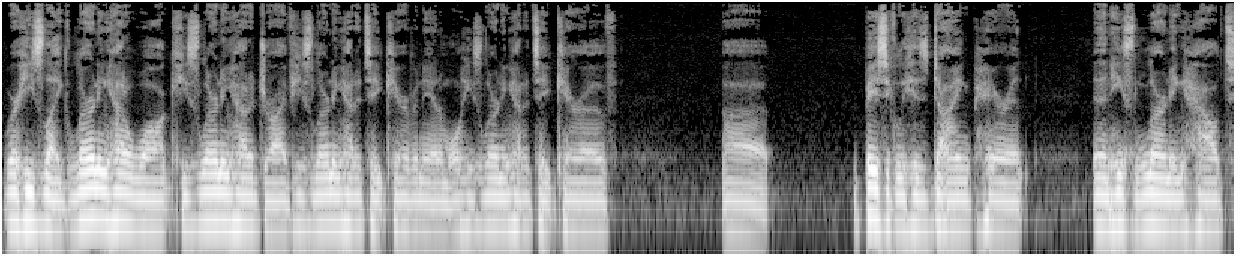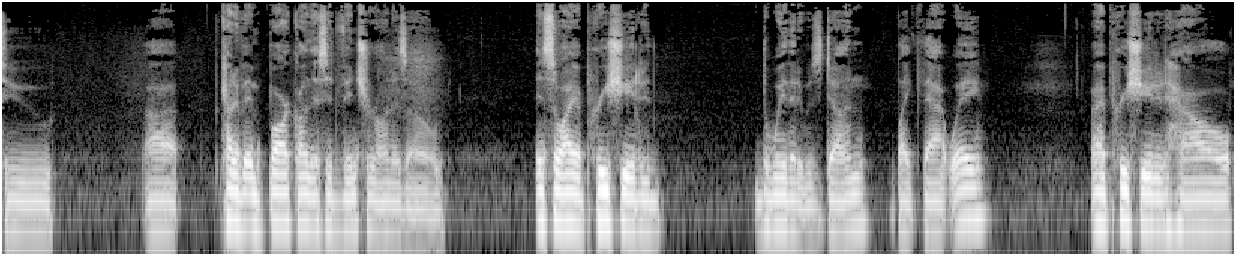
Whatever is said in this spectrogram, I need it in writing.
where he's like learning how to walk, he's learning how to drive, he's learning how to take care of an animal, he's learning how to take care of uh basically his dying parent and then he's learning how to uh kind of embark on this adventure on his own. And so I appreciated the way that it was done, like that way. I appreciated how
